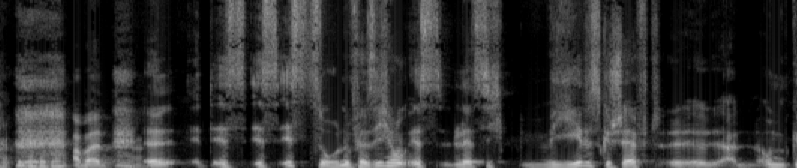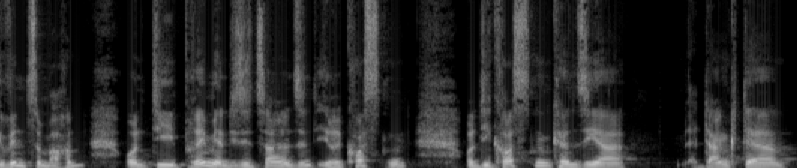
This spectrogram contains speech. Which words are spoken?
Aber äh, es, es ist so. Eine Versicherung ist letztlich wie jedes Geschäft, äh, um Gewinn zu machen. Und die Prämien, die sie zahlen, sind ihre Kosten. Und die Kosten können sie ja dank der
